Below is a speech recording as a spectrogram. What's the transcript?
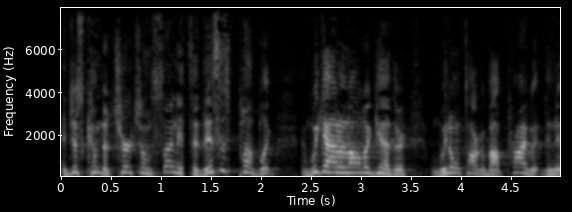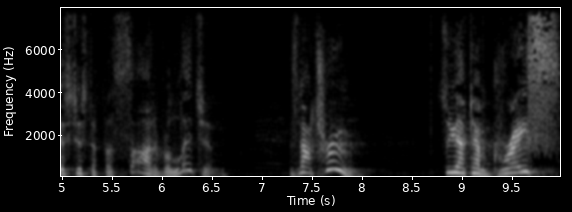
and just come to church on Sunday and say, this is public and we got it all together and we don't talk about private, then it's just a facade of religion. It's not true. So you have to have grace,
